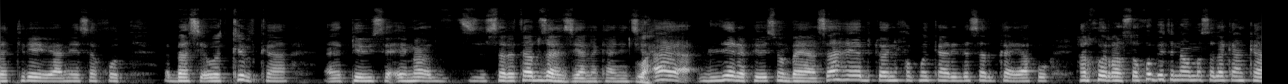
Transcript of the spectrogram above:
دەکرێ یان ئێستا خۆت باسی ئەوە کرد کە پێویستە ئێمە سەرەتا بزان زیانەکانی لێرە پێویستمان بە یاسا هەیە بتوانین حکومەکاری لەسەر بکە یاخو هەرخۆی ڕاستەخۆ بێتە ناو مەسلەکان کە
